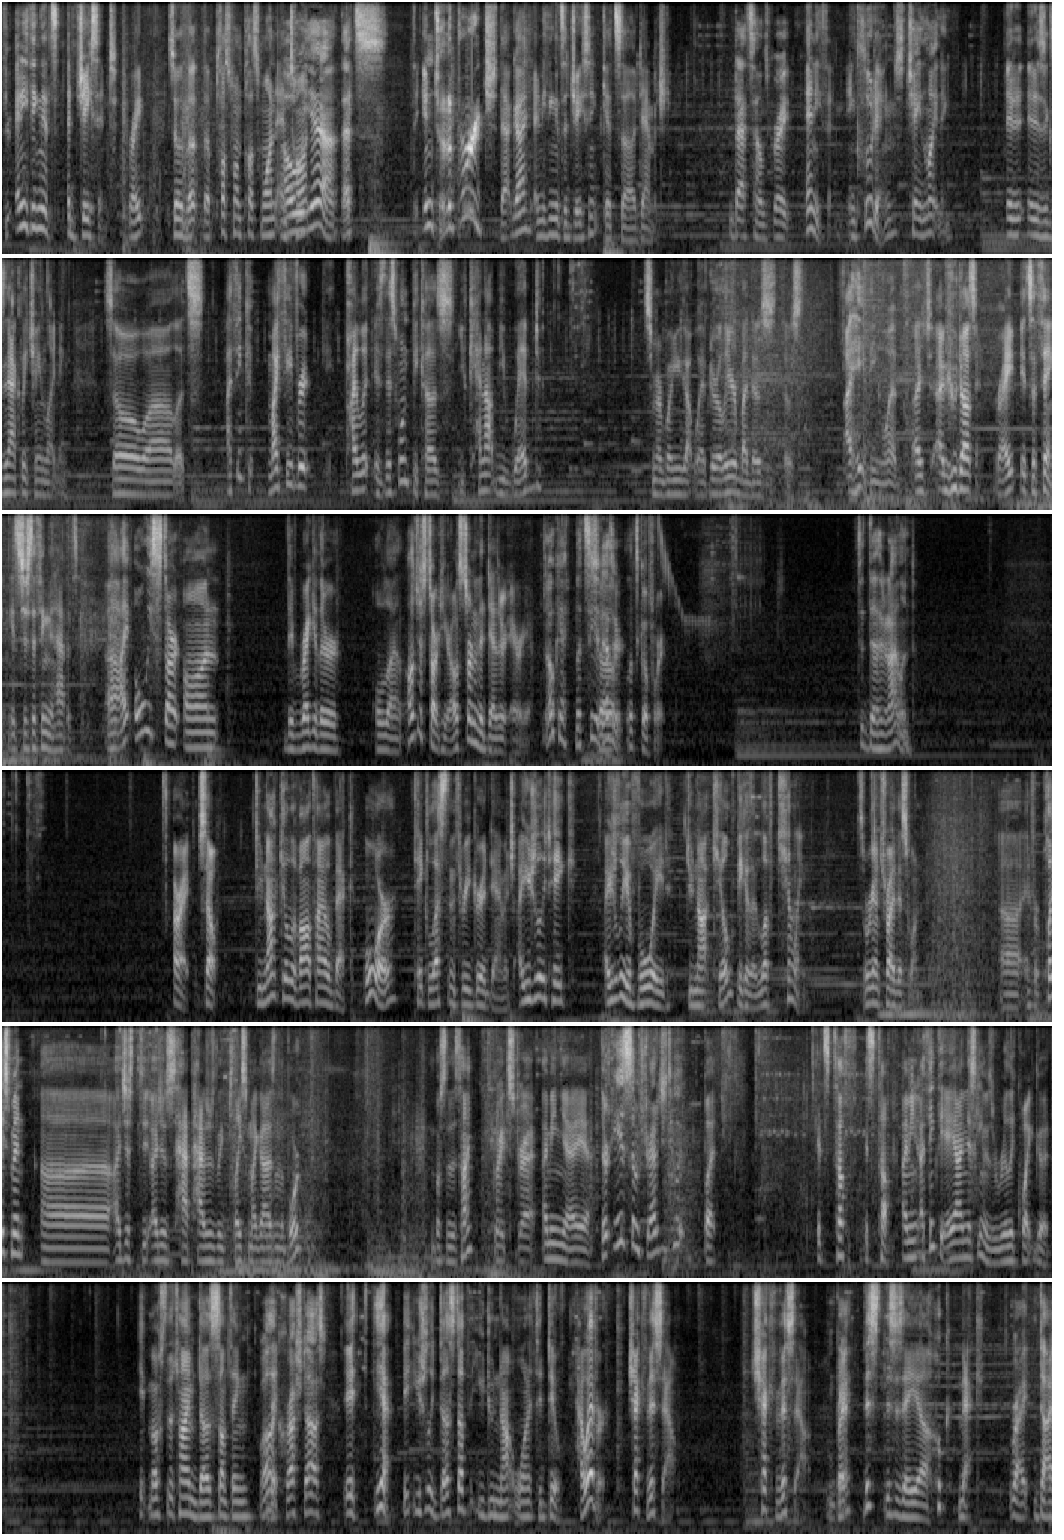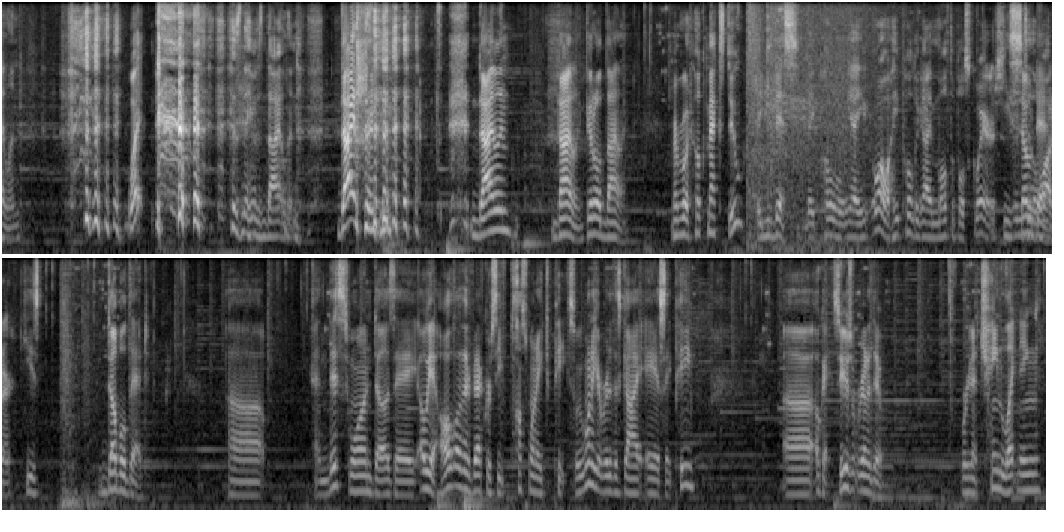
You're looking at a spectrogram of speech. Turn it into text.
through anything that's adjacent, right? So the the plus one plus one and oh taunt, yeah, that's the into the breach. That guy, anything that's adjacent gets uh, damaged. that sounds great. Anything, including It's chain lightning. it, it is exactly chain lightning. So uh, let's. I think my favorite pilot is this one because you cannot be webbed. So remember when you got webbed earlier by those those I hate being webbed. I, I- who doesn't, right? It's a thing. It's just a thing that happens. Uh, I always start on the regular old island. I'll just start here. I'll start in the desert area. Okay, let's see So, a desert. Let's go for it. It's a desert island. Alright, so do not kill the volatile Vek or take less than three grid damage. I usually take I usually avoid do not kill because I love killing. So we're gonna try this one. Uh, and for placement, uh, I just I just haphazardly place my guys on the board most of the time. Great strat. I mean, yeah, yeah. There is some strategy to it, but it's tough. It's tough. I mean, I think the AI in this game is really quite good. It most of the time does something. Well, that, it crushed us. It yeah. It usually does stuff that you do not want it to do. However, check this out. Check this out. Okay. Right. This this is a uh, hook mech. Right, Dylan. What? His name is Dylan. Dylan. Dylan. Dylan. Good old Dylan. Remember what hook mechs do? They do this. They pull. Yeah. He, whoa! He pulled a guy multiple squares He's into so the dead. water. He's double dead. Uh, and this one does a oh yeah, all other Vek receive plus one HP. So we want to get rid of this guy ASAP. Uh, okay, so here's what we're gonna do. We're gonna chain lightning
